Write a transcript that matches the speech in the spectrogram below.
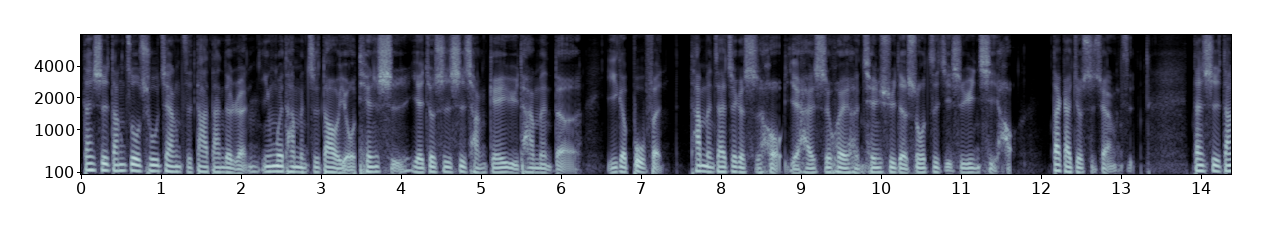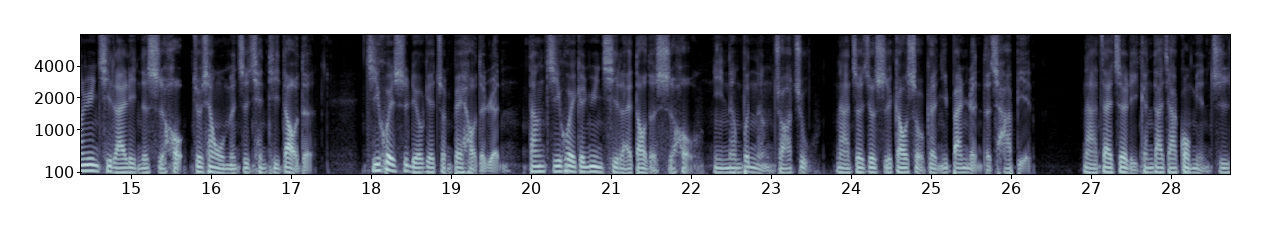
但是，当做出这样子大单的人，因为他们知道有天时，也就是市场给予他们的一个部分，他们在这个时候也还是会很谦虚的说自己是运气好，大概就是这样子。但是，当运气来临的时候，就像我们之前提到的，机会是留给准备好的人。当机会跟运气来到的时候，你能不能抓住？那这就是高手跟一般人的差别。那在这里跟大家共勉之。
